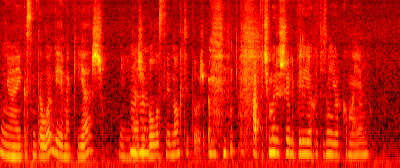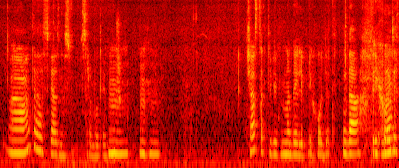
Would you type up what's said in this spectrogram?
И косметология, и макияж, и даже волосы и ногти тоже. А почему решили переехать из Нью-Йорка в Майами? А, это связано с, с работой мужа. Мгм. Часто к тебе модели приходят? Да, приходит.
